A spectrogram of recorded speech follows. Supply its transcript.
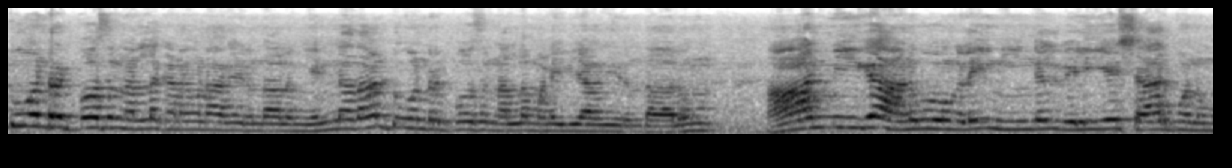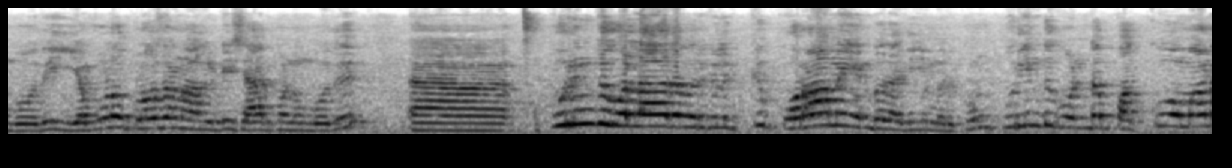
டூ ஹண்ட்ரட் பர்சன்ட் நல்ல கணவனாக இருந்தாலும் என்னதான் டூ ஹண்ட்ரட் பர்சன்ட் நல்ல மனைவியாக இருந்தாலும் ஆன்மீக அனுபவங்களை நீங்கள் வெளியே ஷேர் பண்ணும்போது எவ்வளோ க்ளோஸான ஆள்கிட்டயும் ஷேர் பண்ணும்போது புரிந்து கொள்ளாதவர்களுக்கு பொறாமை என்பது அதிகம் இருக்கும். புரிந்து கொண்ட பக்குவமான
